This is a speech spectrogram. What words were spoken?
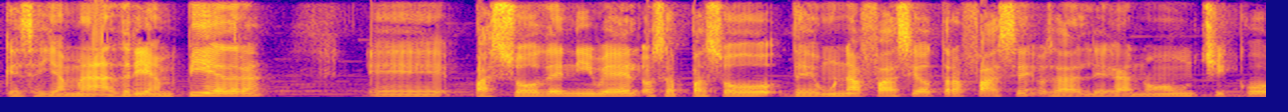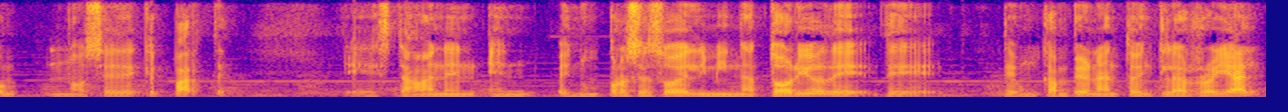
que se llama Adrián Piedra, eh, pasó de nivel, o sea, pasó de una fase a otra fase, o sea, le ganó a un chico, no sé de qué parte, estaban en, un proceso eliminatorio de, de, un campeonato en Clash Royale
